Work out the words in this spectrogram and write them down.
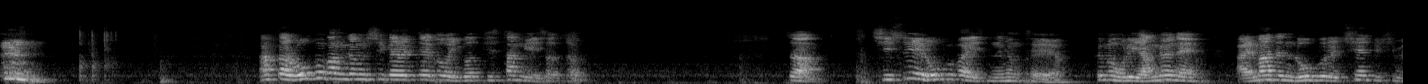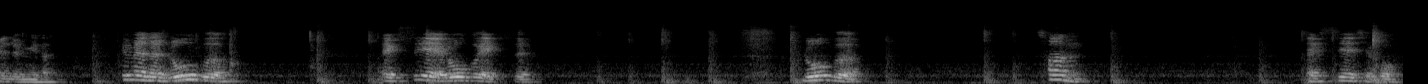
아까 로그 방정식 할 때도 이거 비슷한 게 있었죠. 자, 지수의 로그가 있는 형태예요. 그러면 우리 양면에 알맞은 로그를 취해 주시면 됩니다. 그러면은 로그 x의 로그 x 로그 1000 x의 제곱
